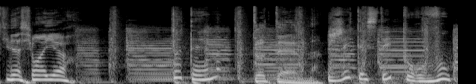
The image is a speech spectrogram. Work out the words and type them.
destination ailleurs. Totem, Totem. j'ai testé pour vous.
